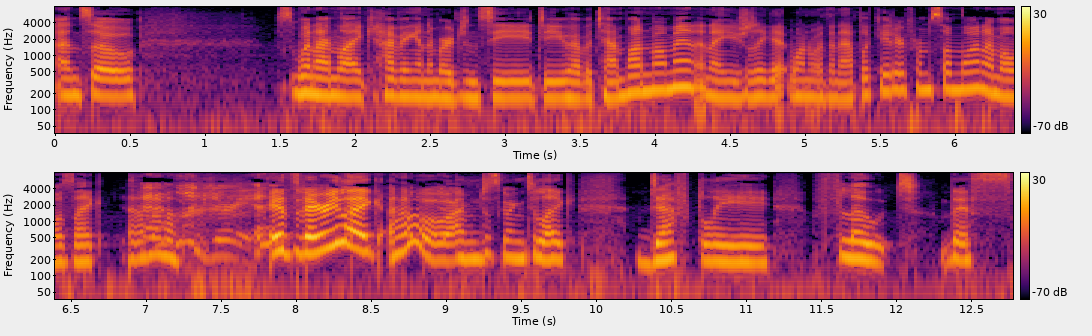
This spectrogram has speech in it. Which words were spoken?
And so, when I'm like having an emergency, do you have a tampon moment? And I usually get one with an applicator from someone. I'm always like, oh, luxurious. it's very like, oh, I'm just going to like deftly float this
